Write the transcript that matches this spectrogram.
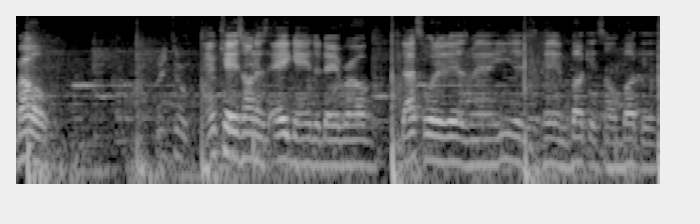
Bro, 3 2. MK's on his A game today, bro. That's what it is, man. He's just hitting buckets on buckets.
